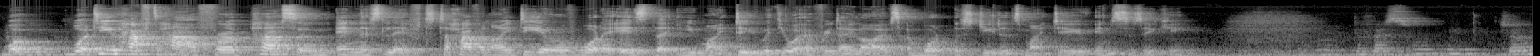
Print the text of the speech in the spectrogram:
What what do you have to have for a person in this lift to have an idea of what it is that you might do with your everyday lives and what the students might do in Suzuki? The first one, maybe, Joy?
